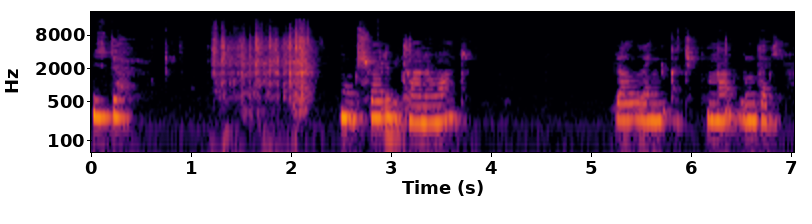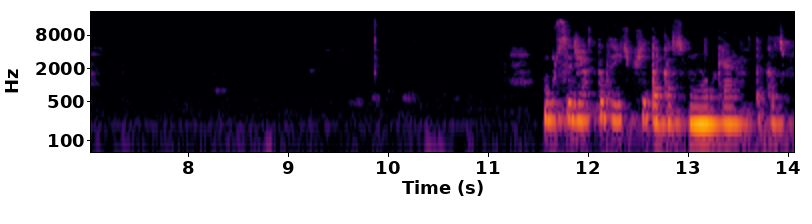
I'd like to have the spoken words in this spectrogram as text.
Üzdü. Şöyle bir tane var. Biraz rengi kaçık. Bunlar, bunu takayım. Bu sıcakta da hiçbir şey takasım yok yani. Takasım.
